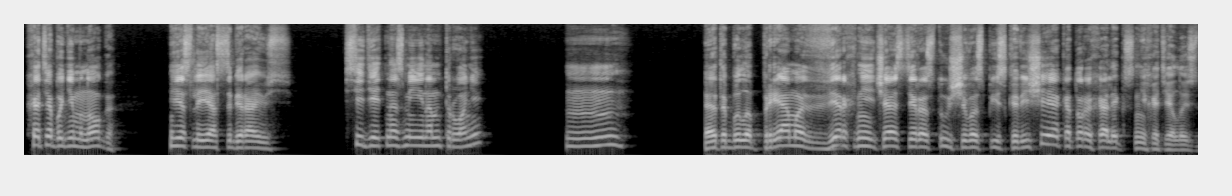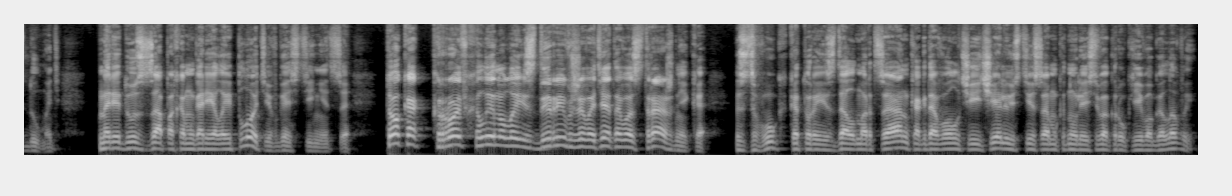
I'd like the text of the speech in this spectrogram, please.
Хотя бы немного. Если я собираюсь сидеть на змеином троне? М Это было прямо в верхней части растущего списка вещей, о которых Алекс не хотелось думать. Наряду с запахом горелой плоти в гостинице. То, как кровь хлынула из дыры в животе того стражника. Звук, который издал Марциан, когда волчьи челюсти сомкнулись вокруг его головы.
